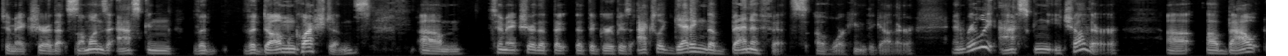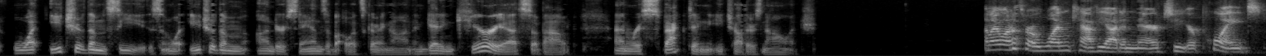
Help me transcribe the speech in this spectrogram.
to make sure that someone's asking the the dumb questions, um, to make sure that the that the group is actually getting the benefits of working together, and really asking each other. Uh, about what each of them sees and what each of them understands about what's going on, and getting curious about and respecting each other's knowledge. And I want to throw one caveat in there to your point,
